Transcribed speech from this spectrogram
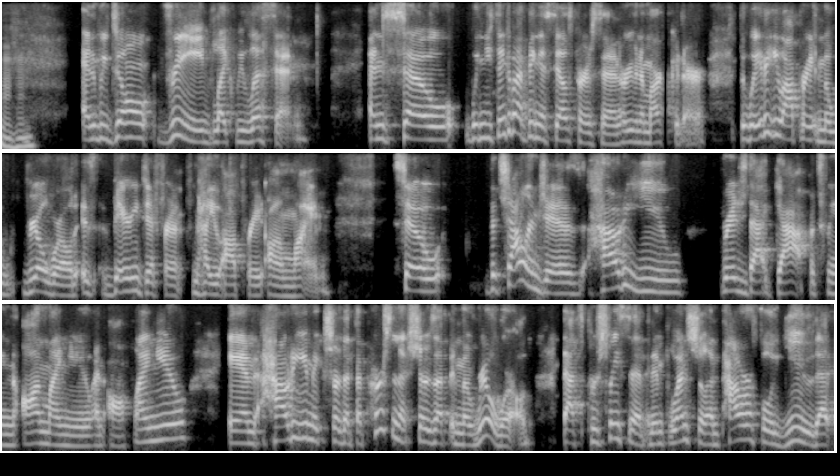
mm-hmm. and we don't read like we listen. And so when you think about being a salesperson or even a marketer, the way that you operate in the real world is very different from how you operate online. So the challenge is how do you bridge that gap between online you and offline you? And how do you make sure that the person that shows up in the real world, that's persuasive and influential and powerful you, that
